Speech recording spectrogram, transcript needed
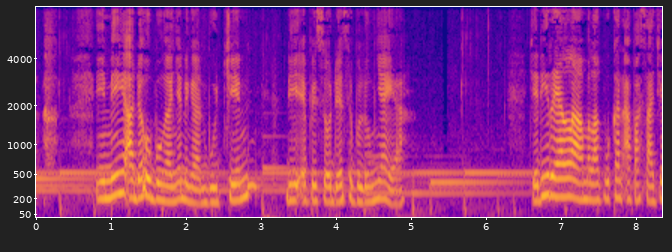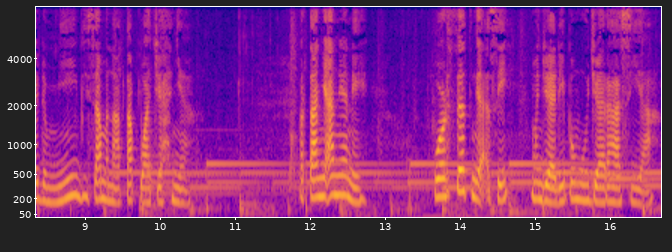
Ini ada hubungannya dengan bucin di episode sebelumnya ya. Jadi rela melakukan apa saja demi bisa menatap wajahnya. Pertanyaannya nih, worth it nggak sih menjadi pemuja rahasia?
